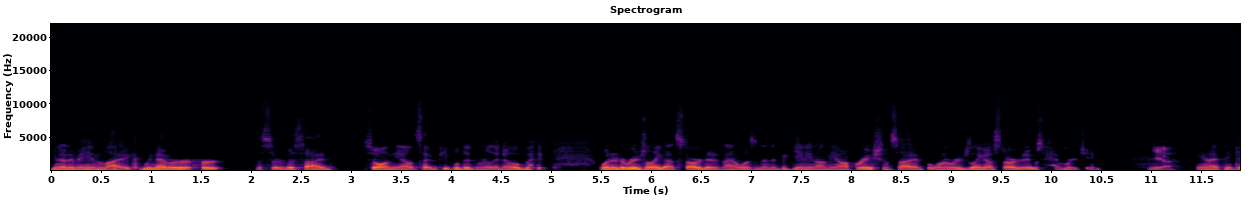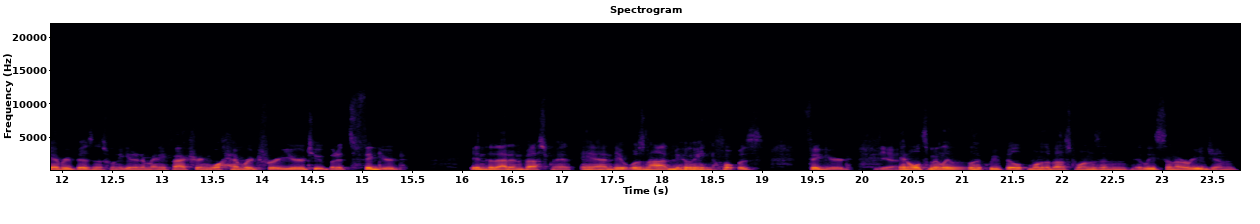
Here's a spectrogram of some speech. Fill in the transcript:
you know what i mean? Like we never hurt the service side. So on the outside people didn't really know but when it originally got started and i wasn't in the beginning on the operation side but when it originally got started it was hemorrhaging. Yeah. and i think every business when you get into manufacturing will hemorrhage for a year or two but it's figured into that investment. And it was not doing what was figured Yeah. and ultimately look we've built one of the best ones in at least in our region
